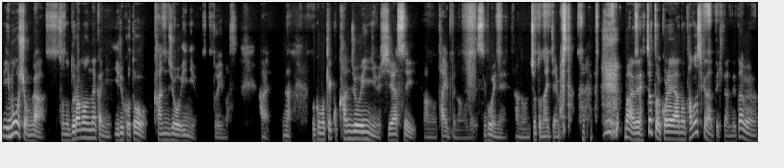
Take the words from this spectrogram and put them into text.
イモーションがそのドラマの中にいることを感情移入と言います。はい。な僕も結構感情移入しやすいあのタイプなので、すごいね、あの、ちょっと泣いちゃいました まあね、ちょっとこれ、あの、楽しくなってきたんで、多分、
